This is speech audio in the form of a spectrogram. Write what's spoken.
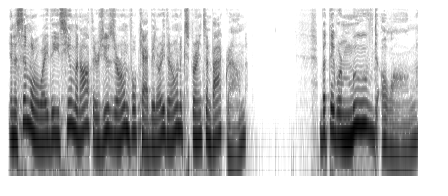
In a similar way, these human authors use their own vocabulary, their own experience and background, but they were moved along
